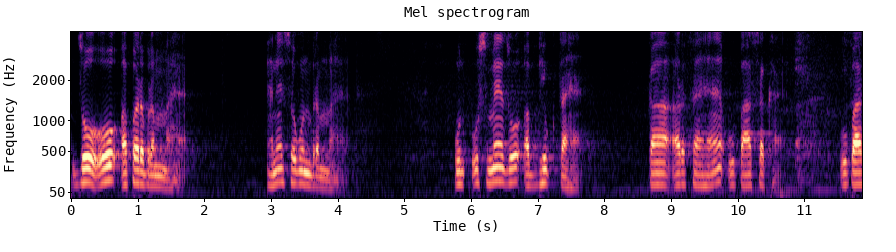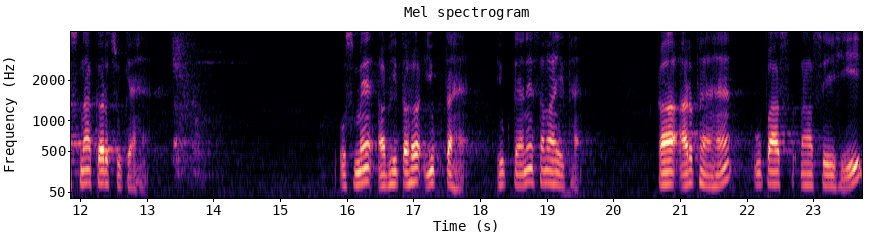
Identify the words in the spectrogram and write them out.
जो वो अपर ब्रह्म है, यानी सगुण ब्रह्म है, उन, उसमें जो अभ्युक्त है, का अर्थ है उपासक है, उपासना कर चुके हैं, उसमें अभितः युक्त है। युक्त यानी समाहित है। का अर्थ है उपासना से ही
